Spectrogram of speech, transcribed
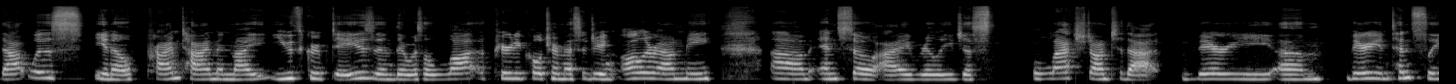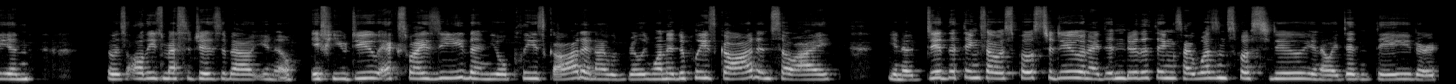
that was, you know, prime time in my youth group days, and there was a lot of purity culture messaging all around me. Um, and so I really just latched onto that very, um, very intensely. And it was all these messages about, you know, if you do X, Y, Z, then you'll please God. And I would really wanted to please God. And so I, you know, did the things I was supposed to do, and I didn't do the things I wasn't supposed to do. You know, I didn't date or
